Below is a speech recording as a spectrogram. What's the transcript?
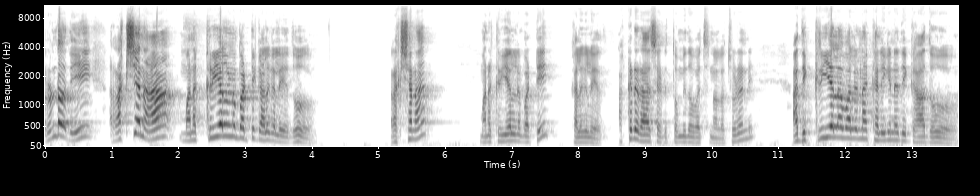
రెండోది రక్షణ మన క్రియలను బట్టి కలగలేదు. రక్షణ మన క్రియలను బట్టి కలగలేదు. అక్కడ రాశాడు తొమ్మిదో వచనంలో చూడండి. అది క్రియల వలన కలిగినది కాదు.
